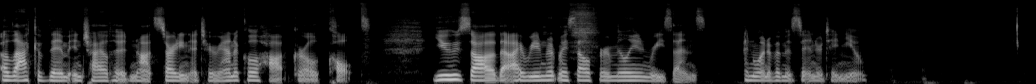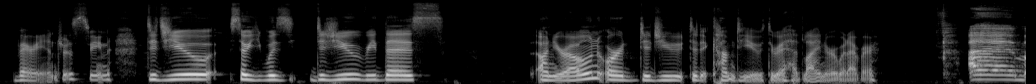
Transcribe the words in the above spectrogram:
a lack of them in childhood not starting a tyrannical hot girl cult. You who saw that i reinvent myself for a million reasons and one of them is to entertain you. Very interesting. Did you so you- was did you read this on your own or did you did it come to you through a headline or whatever Um,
